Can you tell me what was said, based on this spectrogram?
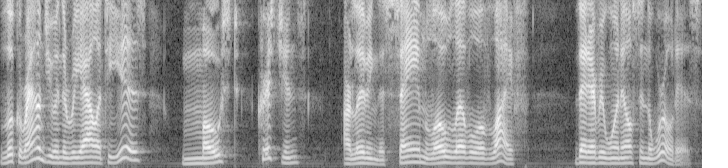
look around you, and the reality is most Christians are living the same low level of life that everyone else in the world is.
